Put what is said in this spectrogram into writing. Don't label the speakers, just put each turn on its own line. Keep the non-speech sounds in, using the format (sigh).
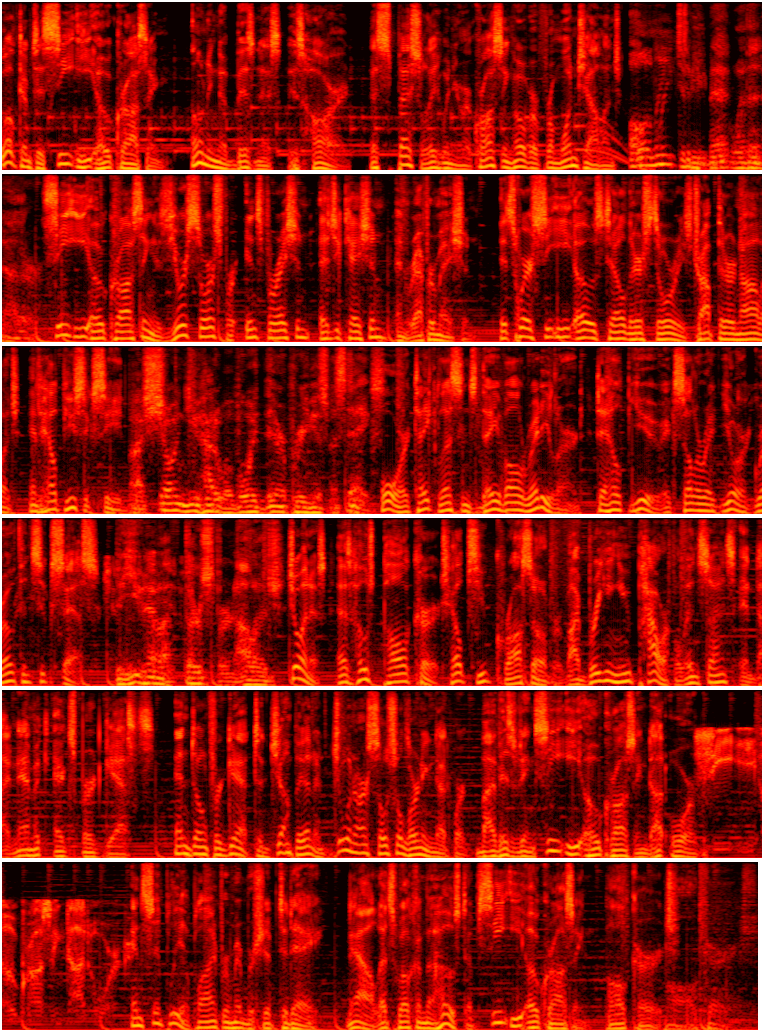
Welcome to CEO Crossing. Owning a business is hard, especially when you are crossing over from one challenge only to be met with another. CEO Crossing is your source for inspiration, education, and reformation. It's where CEOs tell their stories, drop their knowledge, and help you succeed by showing you how to avoid their previous mistakes or take lessons they've already learned to help you accelerate your growth and success. Do you have a thirst for knowledge? Join us as host Paul Kirch helps you cross over by bringing you powerful insights and dynamic expert guests. And don't forget to jump in and join our social learning network by visiting ceocrossing.org. ceocrossing.org. And simply apply for membership today. Now, let's welcome the host of CEO Crossing, Paul Kirch. Paul Kirch.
